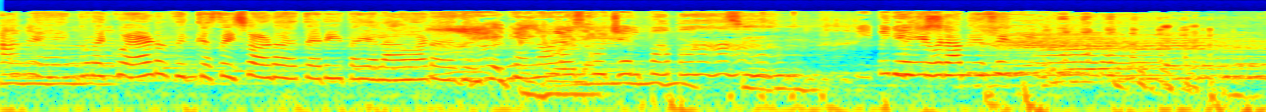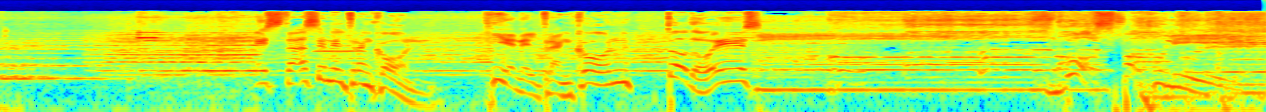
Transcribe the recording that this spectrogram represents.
Amén. Recuerden que estoy sordo de terita y a la hora de que no la escuche el papá. Líbrame, Señor. Estás en el trancón. Y en el trancón, todo es. Voz Populi.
